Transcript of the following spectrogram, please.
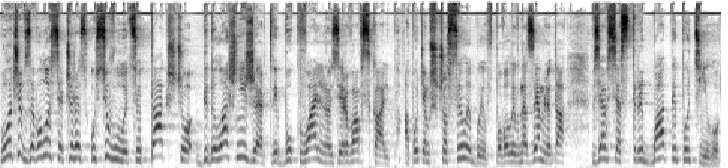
Волочив за волосся через усю вулицю так, що бідолашній жертві буквально зірвав скальп, а потім щосили бив, повалив на землю та взявся стрибати по тілу.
